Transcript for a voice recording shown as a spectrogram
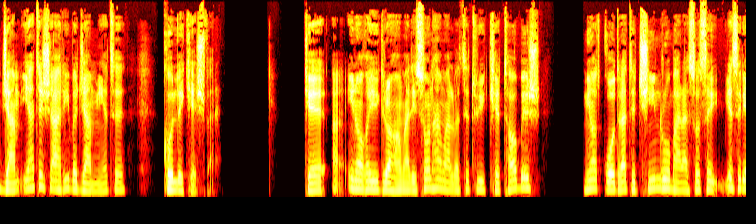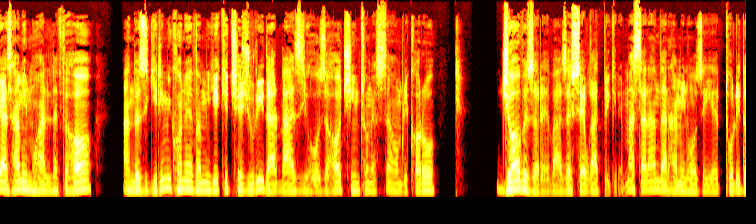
جمعیت شهری و جمعیت کل کشوره. که این آقای گراهام الیسون هم البته توی کتابش میاد قدرت چین رو بر اساس یه سری از همین محلفه ها اندازگیری می‌کنه و میگه که چجوری در بعضی حوزه ها چین تونسته آمریکا رو جا بذاره و ازش سبقت بگیره. مثلا در همین حوزه تولید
